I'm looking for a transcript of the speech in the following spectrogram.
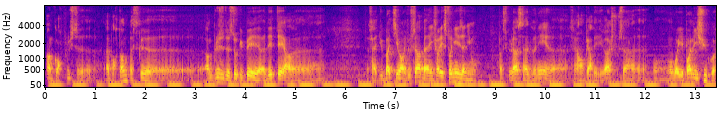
encore plus importante parce que, en plus de s'occuper des terres, du bâtiment et tout ça, ben, il fallait soigner les animaux. Parce que là, ça devenait, enfin, on perdait des vaches, tout ça, on, on voyait pas l'issue quoi.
